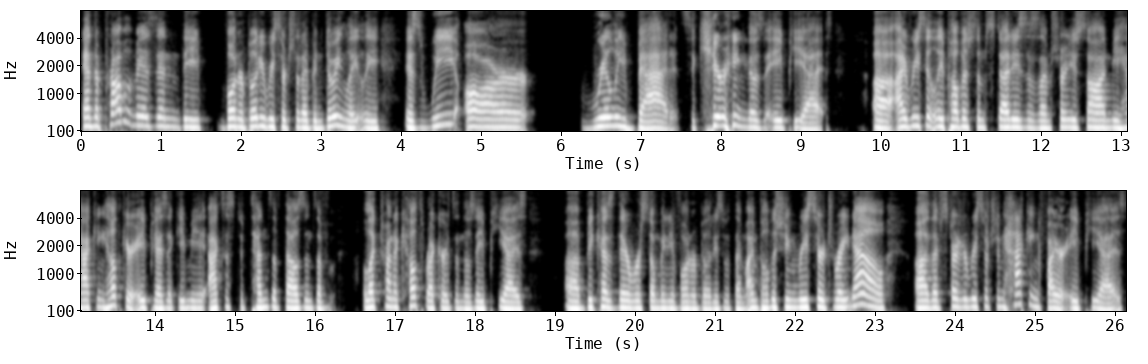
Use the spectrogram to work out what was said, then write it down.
And the problem is in the vulnerability research that I've been doing lately is we are really bad at securing those APIs. Uh, I recently published some studies, as I'm sure you saw, in me hacking healthcare APIs that gave me access to tens of thousands of electronic health records in those APIs uh, because there were so many vulnerabilities with them. I'm publishing research right now uh, I've started research in hacking FHIR APIs.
